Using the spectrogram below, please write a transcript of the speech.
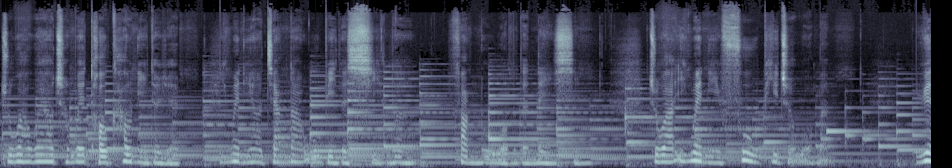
主啊，我要成为投靠你的人，因为你要将那无比的喜乐放入我们的内心。主啊，因为你复庇着我们，愿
